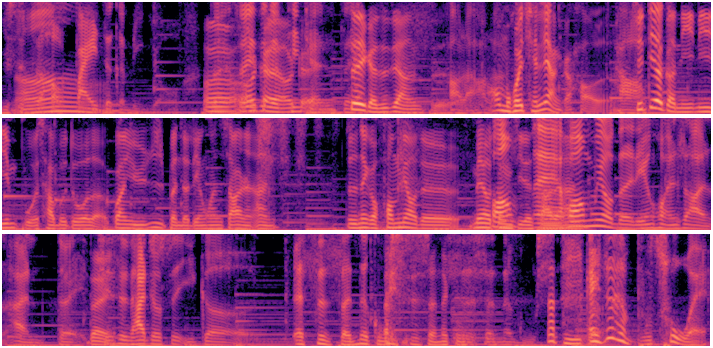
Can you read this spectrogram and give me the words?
于是只好掰这个理由。对，所以这个听起来是这个是这样子。好了我们回前两个好了。好其实第二个你你已经补的差不多了，关于日本的连环杀人案，就是那个荒谬的没有动荒机的杀哎人案。荒谬的连环杀人案，对，对其实它就是一个呃死神的故哎事，死神的故事死。神的故事那。第一个，哎、这个很不错哎、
